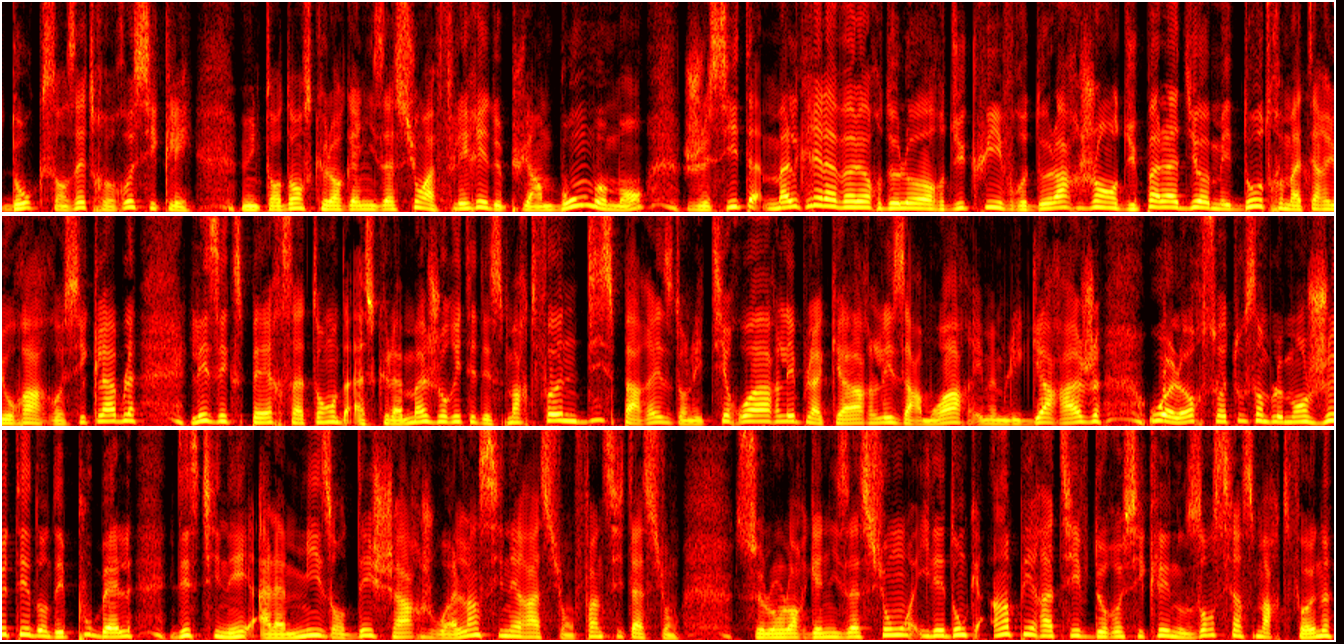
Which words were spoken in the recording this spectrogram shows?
donc sans être recyclés. Une tendance que l'organisation a flairée depuis un bon moment. Je cite, Malgré la valeur de l'or, du cuivre, de l'argent, du palladium et d'autres matériaux rares recyclables, les experts s'attendent à ce que la majorité des smartphones disparaissent dans les tiroirs, les placards, les armoires et même les garages ou alors soit tout simplement jeté dans des poubelles destinées à la mise en décharge ou à l'incinération. Fin de citation. Selon l'organisation, il est donc impératif de recycler nos anciens smartphones,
